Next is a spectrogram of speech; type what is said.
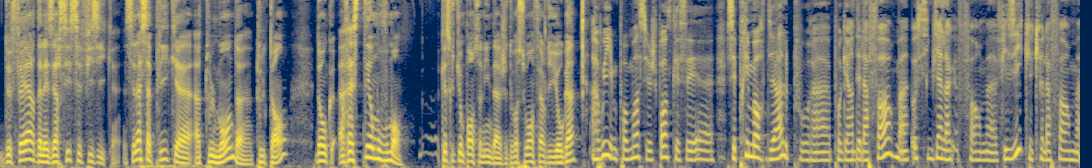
de faire de l'exercice physique. Cela s'applique à tout le monde, tout le temps. Donc, restez en mouvement. Qu'est-ce que tu en penses, Linda? Je dois souvent faire du yoga Ah oui, pour moi, je pense que c'est euh, primordial pour, euh, pour garder la forme, aussi bien la forme physique que la forme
